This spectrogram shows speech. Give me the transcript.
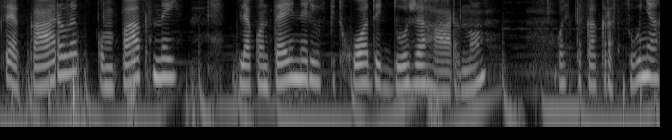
Це карлик компактний, для контейнерів підходить дуже гарно. Ось така красуня.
